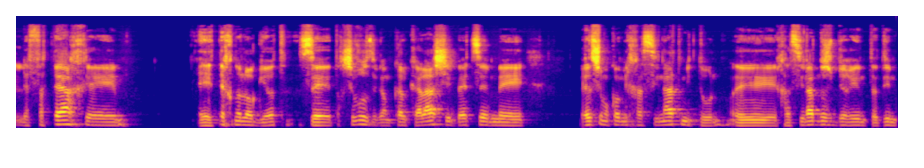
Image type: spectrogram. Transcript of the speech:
לפתח אה, אה, טכנולוגיות, זה, תחשבו, זה גם כלכלה שהיא בעצם אה, באיזשהו מקום היא חסינת מיתון, חסינת משברים, אתם יודעים,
